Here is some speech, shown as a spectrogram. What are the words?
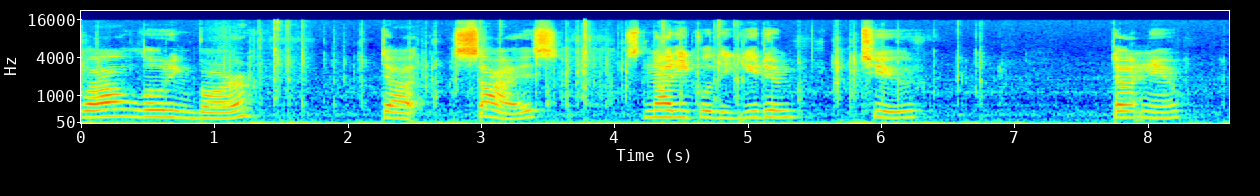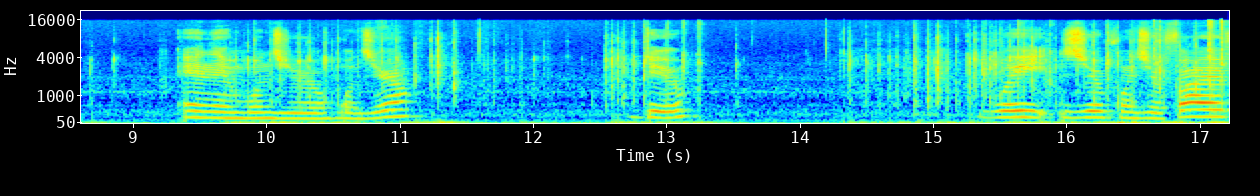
while loading bar dot size is not equal to UDim 2 dot new and then 1010 do wait 0 0.05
